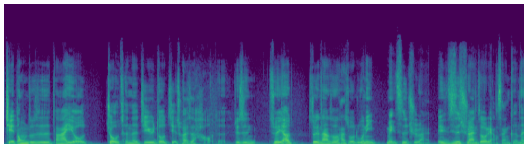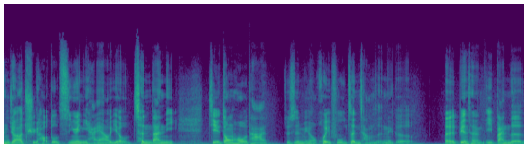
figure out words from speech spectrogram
解冻，就是大概有九成的几率都解出来是好的，就是所以要所以那时候他说，如果你每次取卵，你只是取完只有两三颗，那你就要取好多次，因为你还要有承担你解冻后它就是没有恢复正常的那个呃变成一般的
